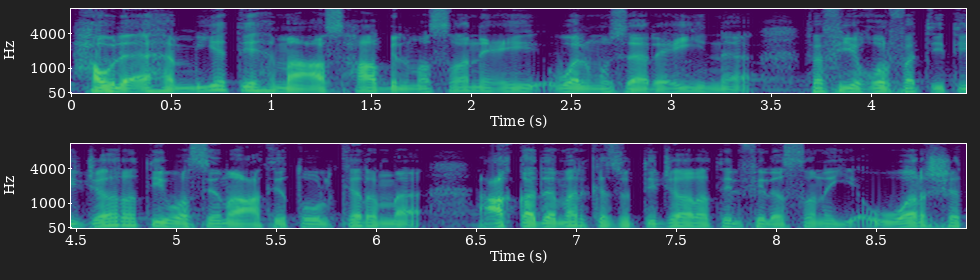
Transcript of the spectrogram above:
حول أهميته مع أصحاب المصانع والمزارعين ففي غرفة تجارة وصناعة طول كرم عقد مركز التجارة الفلسطيني ورشة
